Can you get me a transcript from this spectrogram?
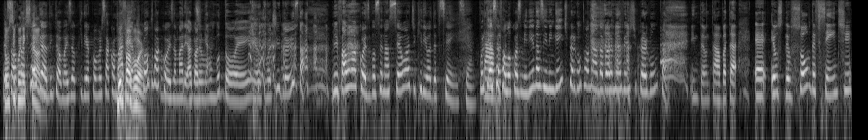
Estão se Pessoal tá conectando. chegando, então, mas eu queria conversar com a Por Maria. favor. Me conta uma coisa, Maria. Agora eu mudou, hein? Eu vou te entrevistar. Me fala uma coisa, você nasceu ou adquiriu a deficiência? Porque Tava- você falou com as meninas e ninguém te perguntou nada, agora é minha vez de te perguntar. Então, Tabata, é, eu, eu sou deficiente,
